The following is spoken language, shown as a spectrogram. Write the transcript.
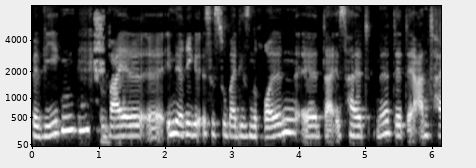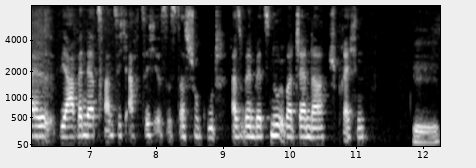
bewegen, mhm. weil äh, in der Regel ist es so bei diesen Rollen, äh, da ist halt ne, der, der Anteil, ja, wenn der 2080 ist, ist das schon gut. Also wenn wir jetzt nur über Gender sprechen. Mhm.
